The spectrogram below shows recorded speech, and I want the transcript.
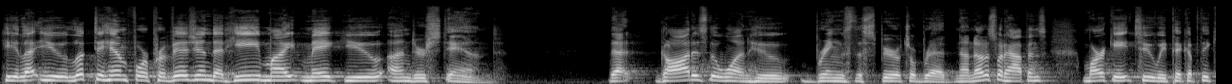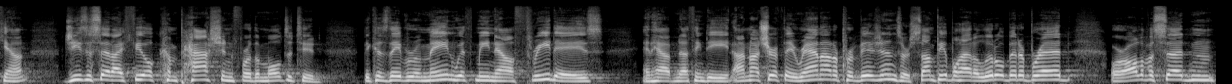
He let you look to Him for provision that He might make you understand that God is the one who brings the spiritual bread. Now, notice what happens. Mark 8 2, we pick up the account. Jesus said, I feel compassion for the multitude because they've remained with me now three days and have nothing to eat. I'm not sure if they ran out of provisions or some people had a little bit of bread or all of a sudden,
